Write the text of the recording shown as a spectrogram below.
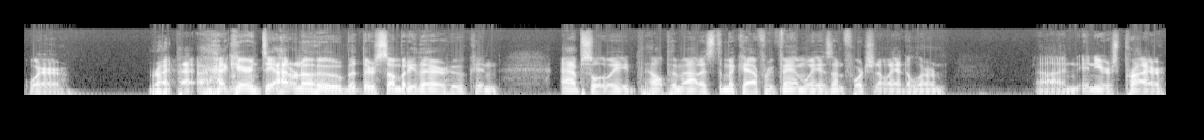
where Right. Pat, I guarantee I don't know who, but there's somebody there who can absolutely help him out. As the McCaffrey family has unfortunately had to learn uh, in, in years prior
